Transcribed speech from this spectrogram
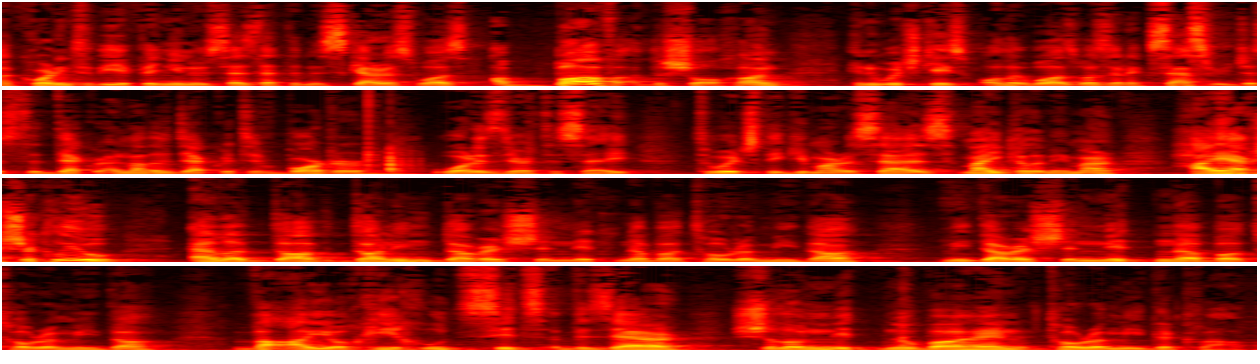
according to the opinion who says that the miskeres was above the shulchan, in which case all it was was an accessory, just a decor- another decorative border. What is there to say? To which the Gemara says, Michael Hi Hechshakliu, Ela Donin Davar Shenitna Batora Mida, Midara Shenitna Batora Mida, Va'ayochichu Tzitz Vizer, Shalonitnu Bahen Torah Mida Klal.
